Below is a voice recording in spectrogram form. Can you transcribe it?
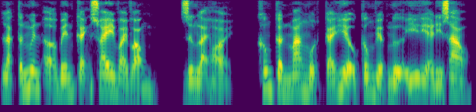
Lạc Tấn Nguyên ở bên cạnh xoay vài vòng, dừng lại hỏi, không cần mang một cái hiểu công việc ngựa ý để đi sao.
